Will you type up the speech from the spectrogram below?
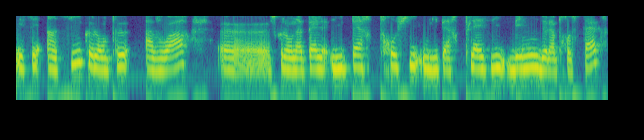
Et c'est ainsi que l'on peut avoir euh, ce que l'on appelle l'hypertrophie ou l'hyperplasie bénigne de la prostate,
